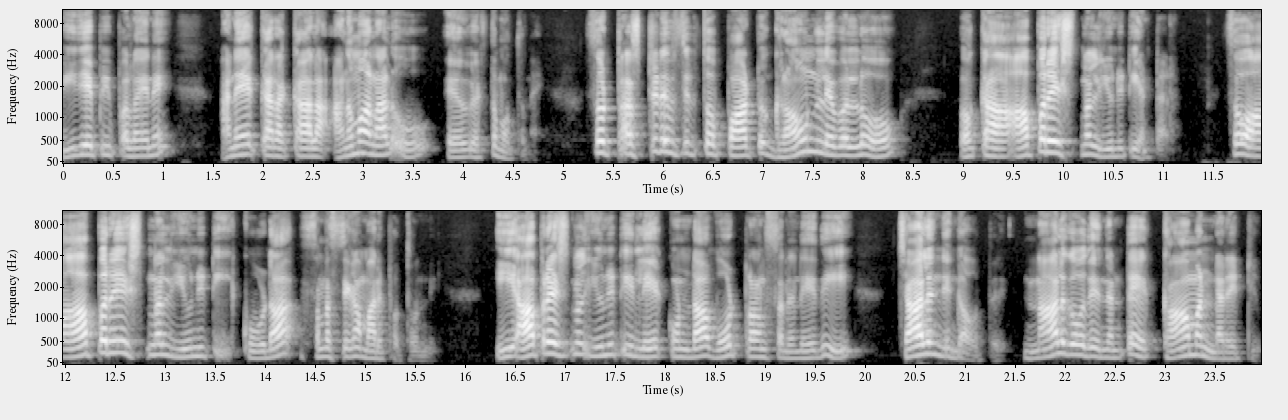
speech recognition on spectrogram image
బీజేపీ పైనే అనేక రకాల అనుమానాలు వ్యక్తమవుతున్నాయి. సో ట్రస్ట్ డెఫిసిట్తో పాటు గ్రౌండ్ లెవెల్లో ఒక ఆపరేషనల్ యూనిటీ అంటారు. సో ఆపరేషనల్ యూనిటీ కూడా సమస్యగా మారిపోతుంది. ఈ ఆపరేషనల్ యూనిటీ లేకుండా ఓట్ ట్రాన్స్ఫర్ అనేది ఛాలెంజింగ్ అవుతుంది. నాలుగవది ఏంటంటే కామన్ నెరేటివ్.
